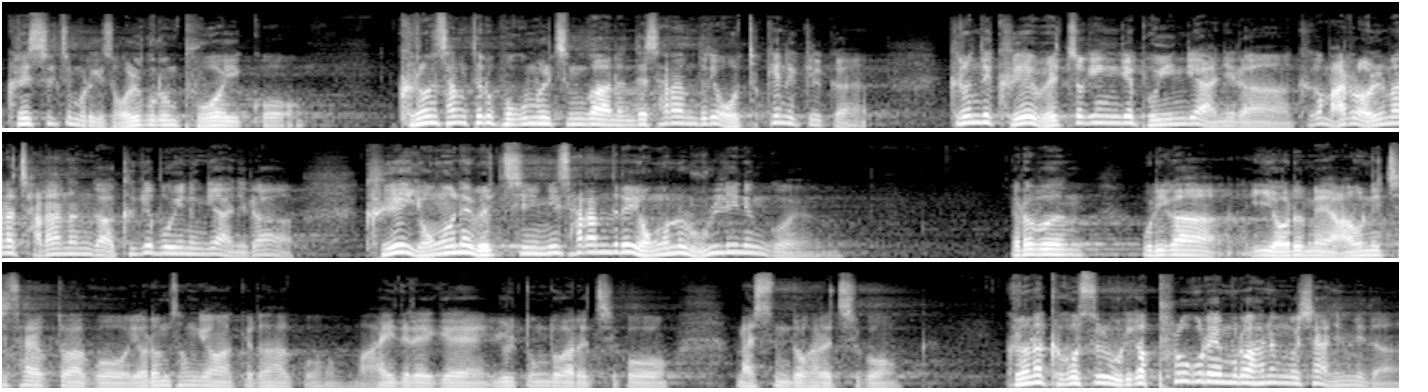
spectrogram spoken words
그랬을지 모르겠어요. 얼굴은 부어 있고 그런 상태로 복음을 증거하는데 사람들이 어떻게 느낄까요? 그런데 그의 외적인 게 보인 게 아니라 그가 말을 얼마나 잘하는가 그게 보이는 게 아니라 그의 영혼의 외침이 사람들의 영혼을 울리는 거예요. 여러분 우리가 이 여름에 아우니치 사역도 하고 여름 성경학교도 하고 뭐 아이들에게 율동도 가르치고 말씀도 가르치고 그러나 그것을 우리가 프로그램으로 하는 것이 아닙니다.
